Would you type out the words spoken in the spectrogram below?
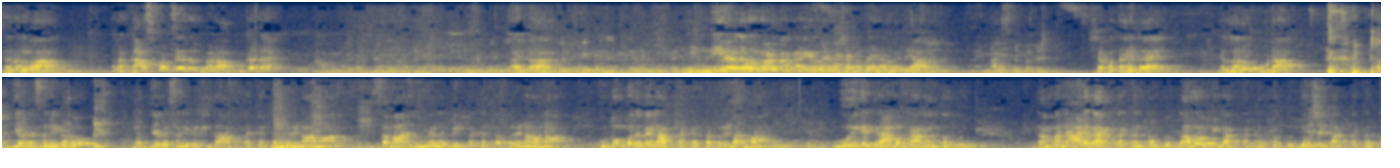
ಸೇರಲ್ವಾ? ಅಲ್ಲ ಕಾಸು ಕೊಟ್ಟು ಸೇರೋದು ಬೇಡ ಮುಖಾಟ ಆಯ್ತಾ? ಈಗ ನೀವೆಲ್ಲರೂ ಮಾಡ್ಬೇಕಾಗಿರೋದು ಶಪಥ ಏನಾದ್ರು ಇದೆಯಾ? ಶಪಥ ಇದೆ. ಎಲ್ಲರೂ ಕೂಡ ಮದ್ಯ ವ್ಯಸನಿಗಳು ಮದ್ಯ ವ್ಯಸನಿಗಳಿಂದ ಆಗ್ತಕ್ಕಂಥ ಪರಿಣಾಮ, ಸಮಾಜದ ಮೇಲೆ ಬೀರ್ತಕ್ಕಂಥ ಪರಿಣಾಮ, ಕುಟುಂಬದ ಮೇಲೆ ಆಗ್ತಕ್ಕಂಥ ಪರಿಣಾಮ, ಊರಿಗೆ ಗ್ರಾಮಕ್ಕಾಗಂಥದ್ದು ನಮ್ಮ ನಾಡಿಗಾಗ್ತಕ್ಕಂಥದ್ದು, ತಾಲೂಕಿಗಾಗ್ತಕ್ಕಂಥದ್ದು, ದೇಶಕ್ಕಾಗ್ತಕ್ಕಂಥ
